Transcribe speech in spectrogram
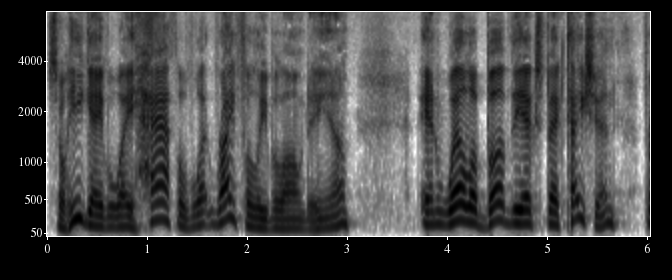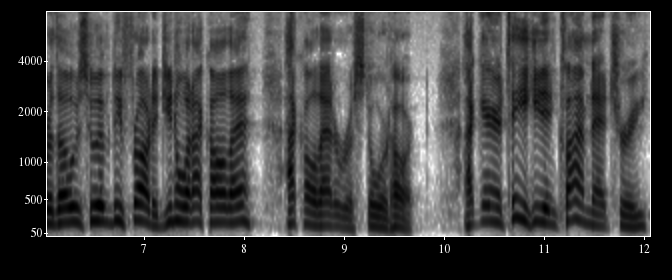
So he gave away half of what rightfully belonged to him and well above the expectation for those who have defrauded. You know what I call that? I call that a restored heart. I guarantee he didn't climb that tree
